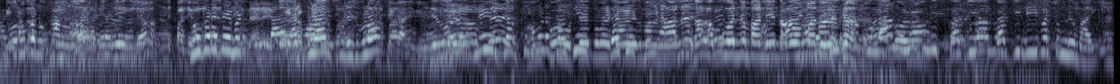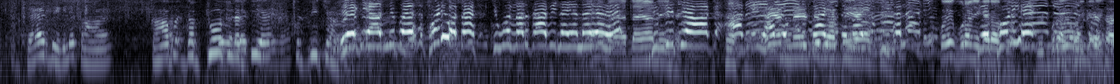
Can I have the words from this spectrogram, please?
दोनों का नुकसान होता है क्यों करें पेमेंट और पुलिस बुलाओ नहीं जब तुम बोलो गलती गलती अब वो न माने ना वो माने गलती गलती नहीं पर तुमने मारी देख ले कहाँ है कहाँ पर? जब चोट लगती है तो पीछे एक ही आदमी को ऐसा थोड़ी होता है कि वो लड़का अभी नया नया है दिल्ली से आगे आगे नए से बात नहीं कोई बुरा नहीं कर रहा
